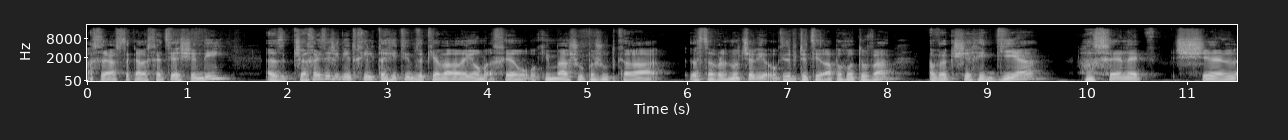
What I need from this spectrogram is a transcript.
אחרי ההפסקה לחצי השני. אז כשהחצי השני התחיל תהיתי אם זה כי עבר על היום אחר או כי משהו פשוט קרה לסבלנות שלי או כי זה פשוט יצירה פחות טובה. אבל כשהגיע החלק של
